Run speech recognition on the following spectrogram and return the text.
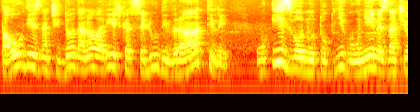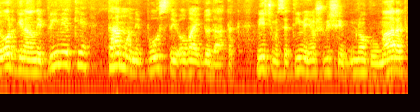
Pa ovdje je znači dodana ova riječ kad su se ljudi vratili u izvornu tu knjigu, u njene znači originalne primjerke, tamo ne postoji ovaj dodatak. Nećemo se time još više mnogo umarati,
